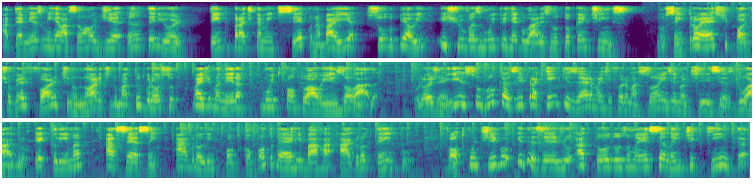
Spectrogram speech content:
até mesmo em relação ao dia anterior. Tempo praticamente seco na Bahia, sul do Piauí e chuvas muito irregulares no Tocantins. No centro-oeste, pode chover forte no norte do Mato Grosso, mas de maneira muito pontual e isolada. Por hoje é isso, Lucas, e para quem quiser mais informações e notícias do agro e clima, acessem agrolink.com.br/agrotempo. Volto contigo e desejo a todos uma excelente quinta.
